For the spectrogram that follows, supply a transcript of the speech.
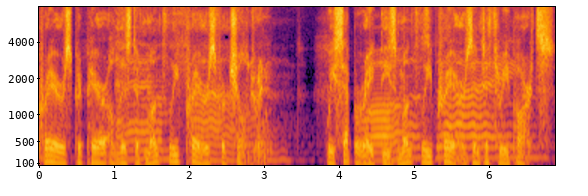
Prayers prepare a list of monthly prayers for children. We separate these monthly prayers into three parts.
